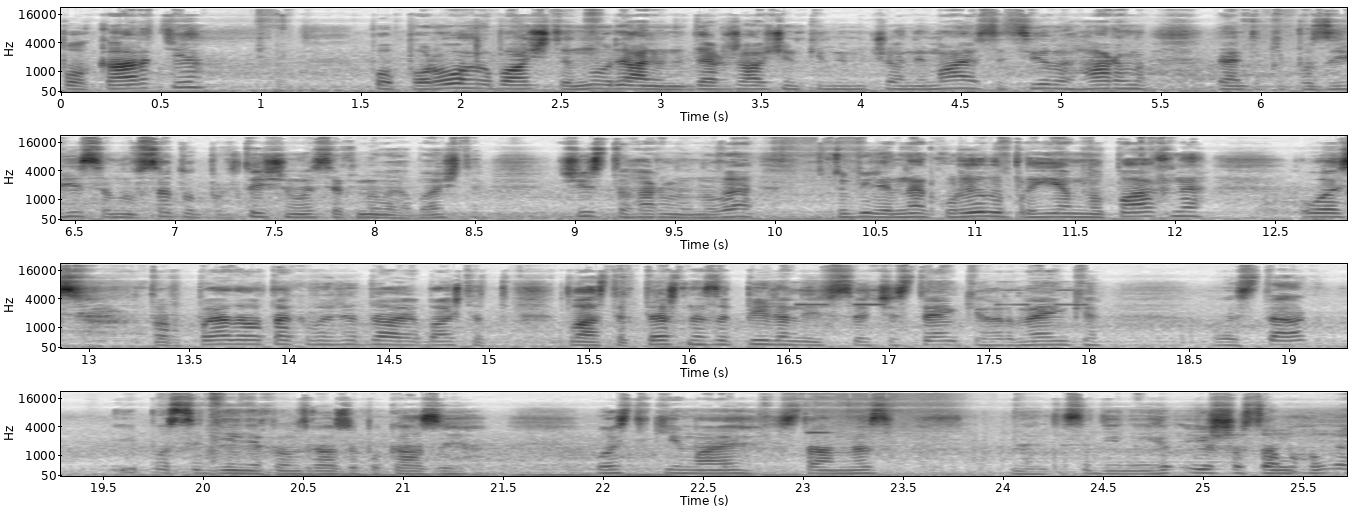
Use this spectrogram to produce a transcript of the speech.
по карті по порогах, бачите, ну реально ніде ржавчинки нічого немає, все ціле, гарно, реально такі позавіси, ну все тут практично ось як нове, бачите? Чисто, гарно нове. Автомобілі не курили, приємно пахне. Ось торпеда отак виглядає, бачите, пластик теж не запілений, все чистеньке, гарненьке. Ось так. І по сидіннях вам зразу показую. Ось такий має стан у нас сидіння. І, що саме головне,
